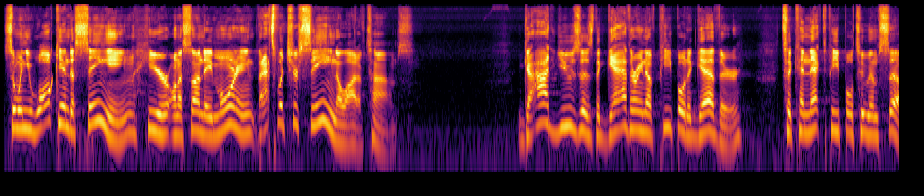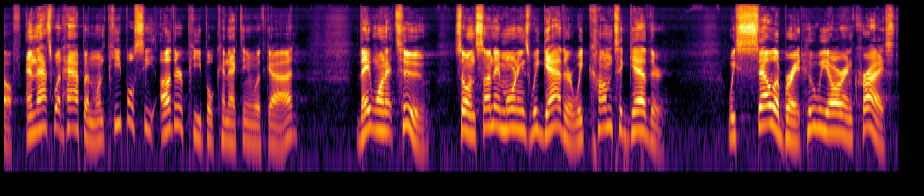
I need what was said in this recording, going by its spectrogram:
So when you walk into singing here on a Sunday morning, that's what you're seeing a lot of times. God uses the gathering of people together to connect people to himself. And that's what happened. When people see other people connecting with God, they want it too. So on Sunday mornings, we gather, we come together, we celebrate who we are in Christ,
